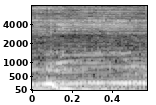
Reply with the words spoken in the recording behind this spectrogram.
love.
